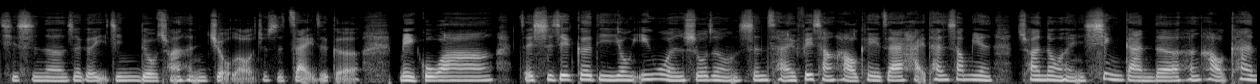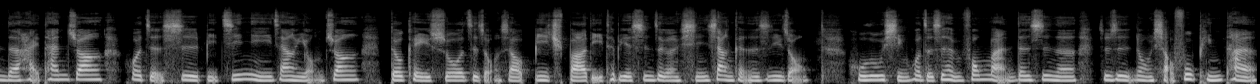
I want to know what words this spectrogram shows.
其实呢，这个已经流传很久了，就是在这个美国啊，在世界各地用英文说这种身材非常好，可以在海滩上面穿那种很性感的、很好看的海滩装，或者是比基尼这样泳装，都可以说这种叫 beach body。特别是这个形象，可能是一种葫芦形。或者是很丰满，但是呢，就是那种小腹平坦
